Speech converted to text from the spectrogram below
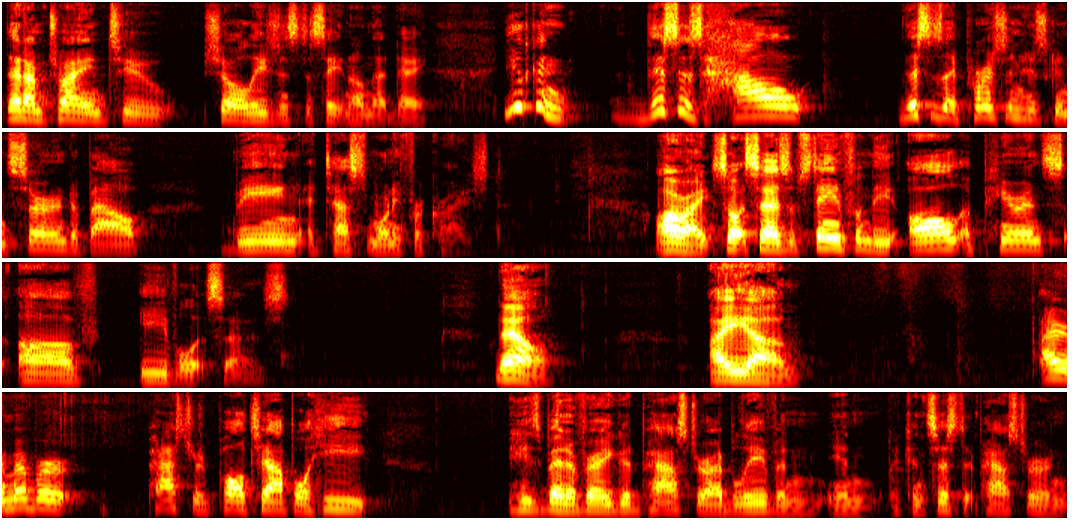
that I'm trying to show allegiance to Satan on that day. You can, this is how, this is a person who's concerned about being a testimony for Christ. All right, so it says, abstain from the all appearance of evil, it says. Now, I, um, I remember Pastor Paul Chappell, he, he's been a very good pastor, I believe, and in, a consistent pastor in,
